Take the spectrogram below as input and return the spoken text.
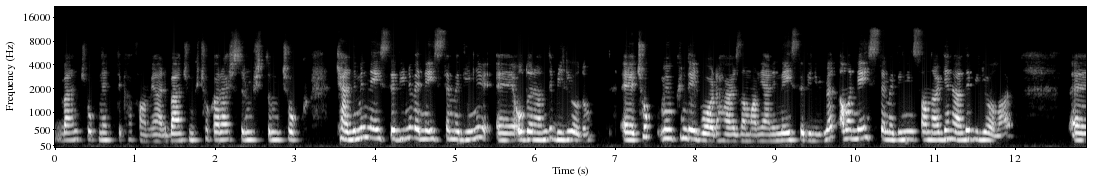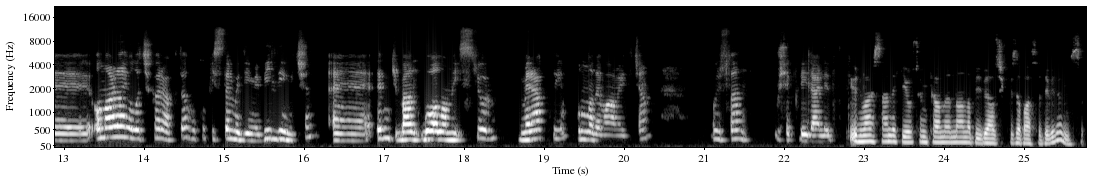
ben çok netti kafam yani ben çünkü çok araştırmıştım çok kendimin ne istediğini ve ne istemediğini e, o dönemde biliyordum e, çok mümkün değil bu arada her zaman yani ne istediğini bilmek ama ne istemediğini insanlar genelde biliyorlar. E, onlardan yola çıkarak da hukuk istemediğimi bildiğim için e, dedim ki ben bu alanı istiyorum, meraklıyım, bununla devam edeceğim. O yüzden bu şekilde ilerledim. Üniversitedeki yurt imkanlarından da birazcık bize bahsedebilir misin?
